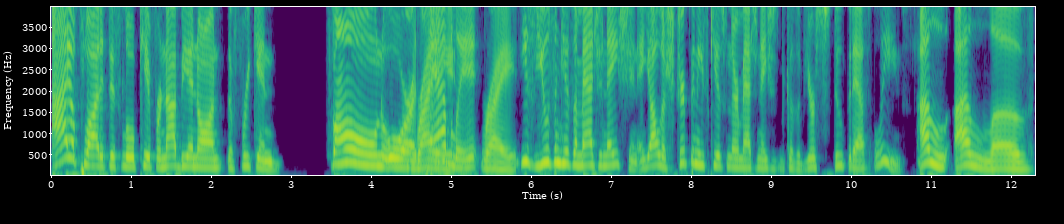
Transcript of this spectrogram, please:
I applauded this little kid for not being on the freaking phone or a Right. tablet. Right. He's using his imagination, and y'all are stripping these kids from their imaginations because of your stupid ass beliefs. I I love.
